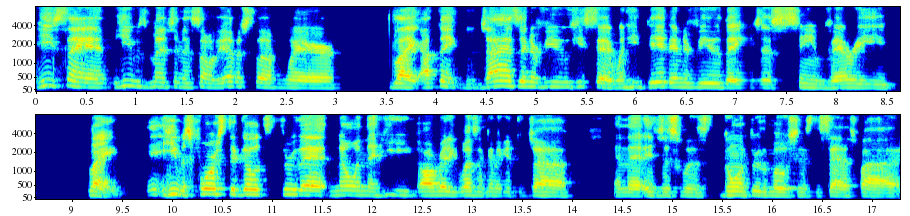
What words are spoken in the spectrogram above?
He's saying he was mentioning some of the other stuff where, like, I think the Giants interview, he said when he did interview, they just seemed very, like, he was forced to go through that knowing that he already wasn't going to get the job and that it just was going through the motions to satisfy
